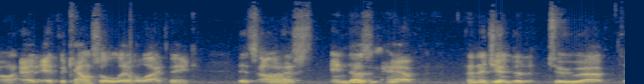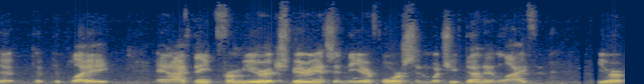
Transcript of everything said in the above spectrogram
on, at, at the council level. I think that's honest and doesn't have an agenda to, uh, to, to, to play. And I think from your experience in the Air Force and what you've done in life, you're a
